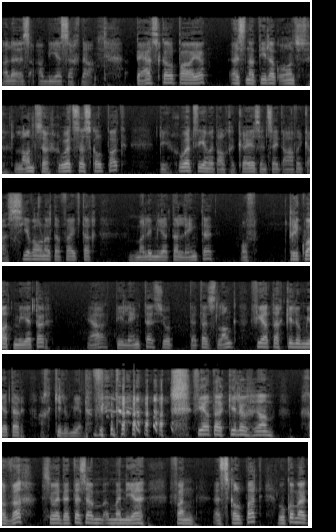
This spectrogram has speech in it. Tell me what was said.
hulle is afwesig daar. Berskilpaaie is natuurlik ons land se grootste skilpad die grootste een wat al gekry is in Suid-Afrika 750 mm lengte of 3 kwart meter ja die lengte so dit is lank 40 km ag kilometer 40 kg gewig so dit is 'n manier van 'n skilpad. Hoekom ek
